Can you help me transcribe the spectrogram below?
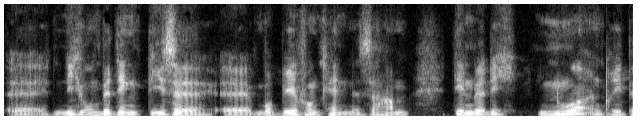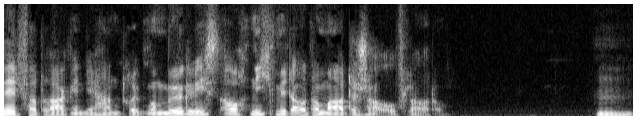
äh, nicht unbedingt diese äh, Mobilfunkkenntnisse haben, den würde ich nur einen Prepaid-Vertrag in die Hand drücken und möglichst auch nicht mit automatischer Aufladung. Hm.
